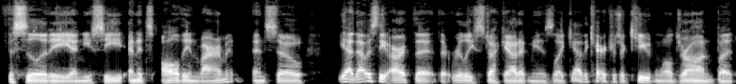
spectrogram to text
facility and you see, and it's all the environment. And so yeah, that was the art that that really stuck out at me. Is like, yeah, the characters are cute and well drawn, but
